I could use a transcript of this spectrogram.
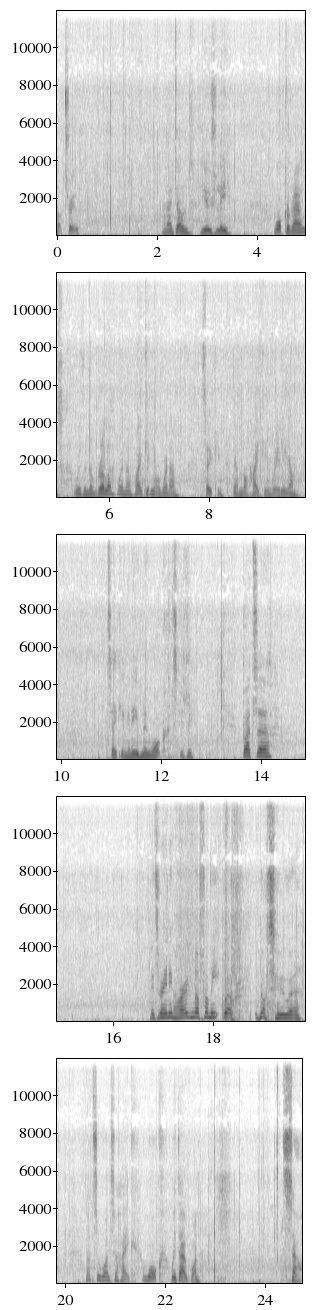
Not true. And I don't usually walk around with an umbrella when I'm hiking or when I'm taking, I'm not hiking really, I'm taking an evening walk, excuse me. But uh, it's raining hard enough for me, well, not to, uh, not to want to hike, walk without one. So,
